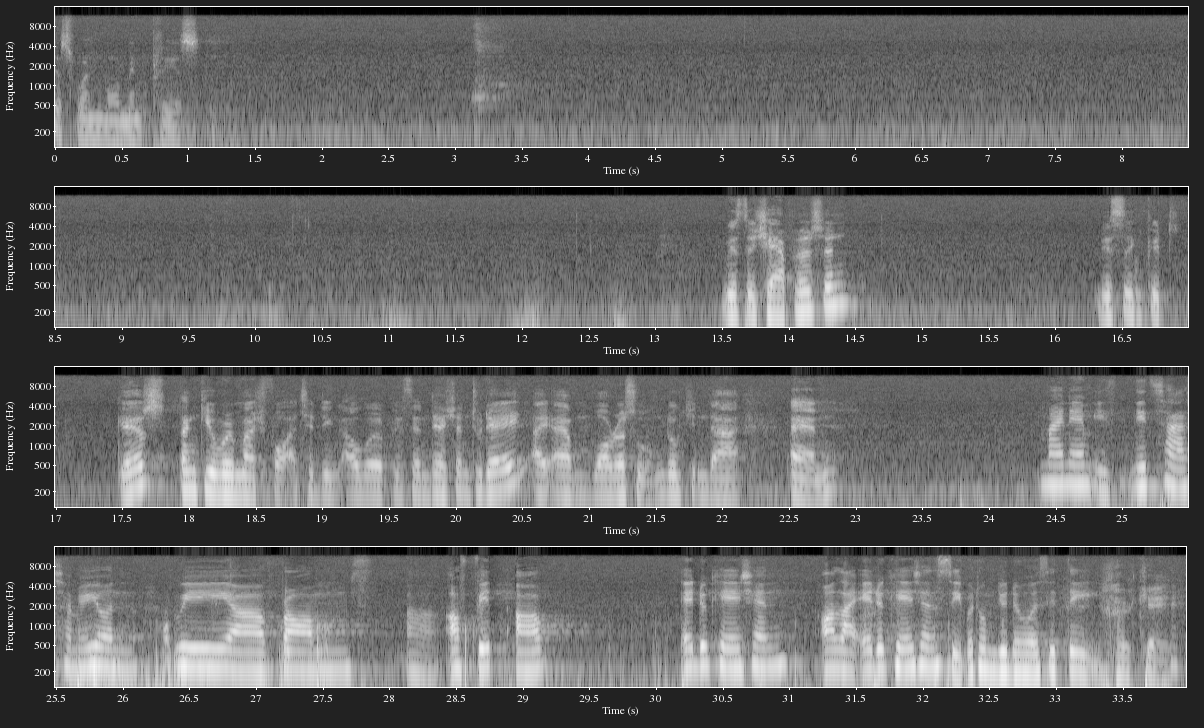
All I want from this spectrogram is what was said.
Just one moment, please. Mr. Chairperson, distinguished guests, thank you very much for attending our presentation today. I am Warasuong Dongchinda and My name is Nitsa Chamayon. We are from uh, Office of Education, Online Education, Sripatum University. Okay.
